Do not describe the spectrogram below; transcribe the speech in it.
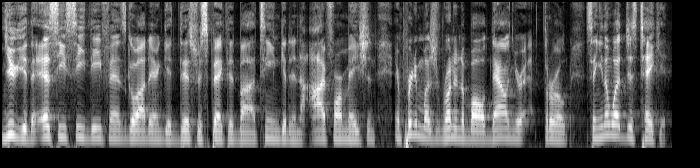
You get the SEC defense go out there and get disrespected by a team getting in the I formation and pretty much running the ball down your throat, saying, "You know what? Just take it.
